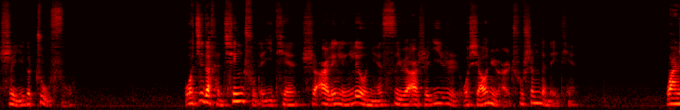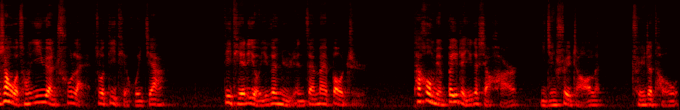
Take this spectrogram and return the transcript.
是一个祝福。我记得很清楚的一天是二零零六年四月二十一日，我小女儿出生的那天。晚上我从医院出来，坐地铁回家，地铁里有一个女人在卖报纸，她后面背着一个小孩儿，已经睡着了，垂着头，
